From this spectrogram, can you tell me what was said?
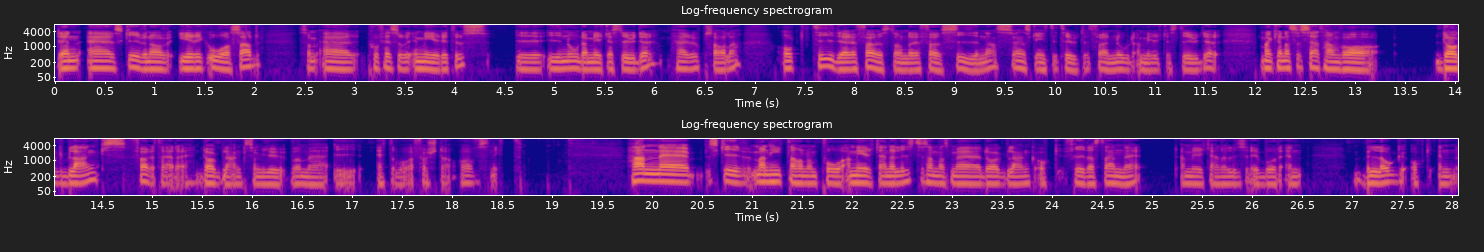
Den är skriven av Erik Åsad som är professor emeritus i, i Nordamerikastudier här i Uppsala och tidigare föreståndare för SINA, Svenska institutet för Nordamerikastudier. Man kan alltså säga att han var Dag Blanks företrädare, Dag Blank som ju var med i ett av våra första avsnitt. Han eh, skriver, man hittar honom på Amerikanalys tillsammans med Dag Blank och Frida Stranne. Amerikanalys är både en blogg och en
